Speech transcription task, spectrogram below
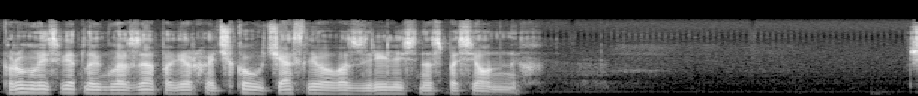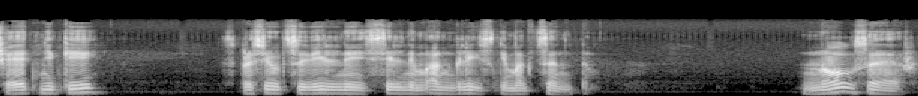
Круглые светлые глаза поверх очков участливо воззрились на спасенных. «Четники?» — спросил цивильный с сильным английским акцентом. «No, сэр»,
